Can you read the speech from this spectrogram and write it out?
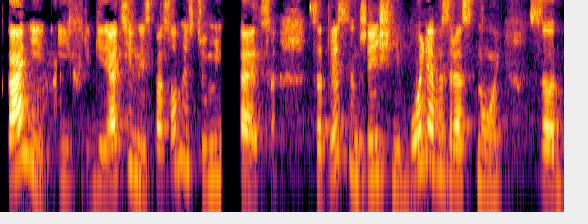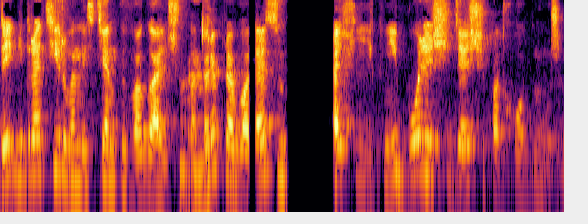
тканей, и их регенеративные способности уменьшаются. Соответственно, к женщине более возрастной, с дегидратированной стенкой влагалища, у которой преобладает атрофии, к ней более щадящий подход нужен.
